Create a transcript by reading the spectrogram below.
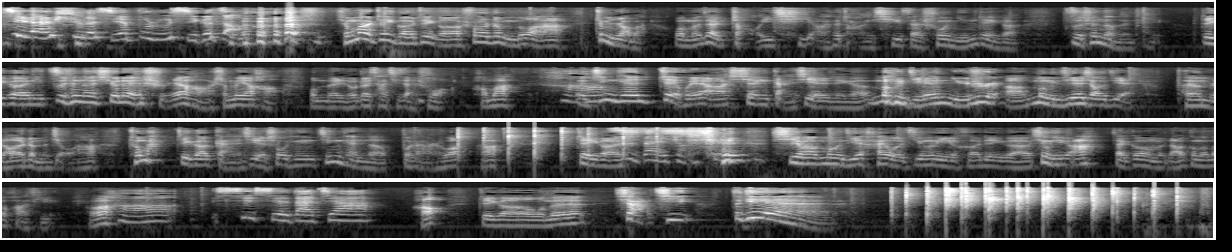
既然湿了鞋，不如洗个澡。行吧，这个这个说了这么多啊，这么着吧，我们再找一期啊，再找一期再说您这个自身的问题，这个你自身的训练史也好，什么也好，我们留着下期再说，好吗？今天这回啊，先感谢这个梦洁女士啊，梦洁小姐陪我们聊了这么久啊，成吧？这个感谢收听今天的不傻说啊，这个自带掌希声希望梦洁还有精力和这个兴趣啊，再跟我们聊更多的话题，好吧？好，谢谢大家。好，这个我们下期再见。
